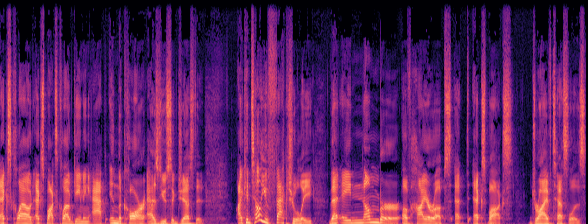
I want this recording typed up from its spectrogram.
xCloud, Xbox Cloud Gaming app in the car, as you suggested. I can tell you factually that a number of higher ups at Xbox drive Teslas.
